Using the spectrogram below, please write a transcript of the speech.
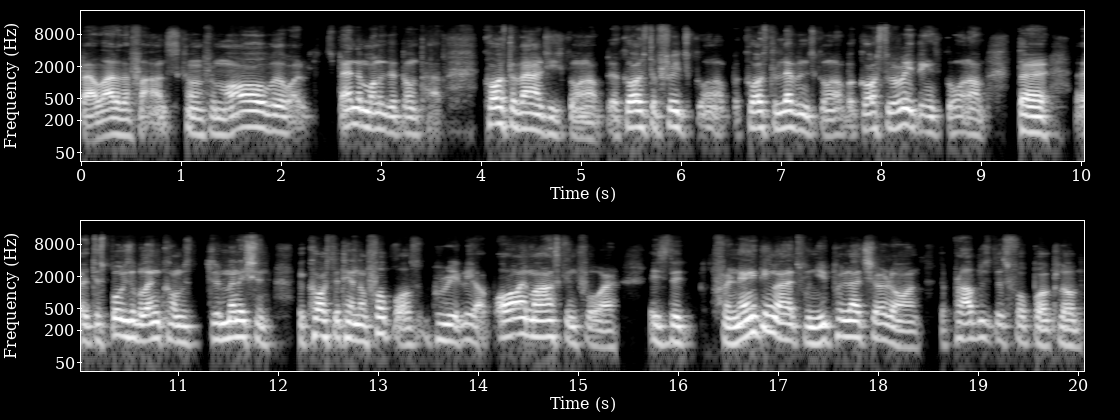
by a lot of the funds coming from all over the world, spending money they don't have. Cost of energy is going up. The cost of food's going up. The cost of living is going up. The cost of everything's going up. Their uh, disposable incomes diminishing. The cost of attending football is greatly up. All I'm asking for is that for 90 minutes, when you put that shirt on, the problems of this football club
